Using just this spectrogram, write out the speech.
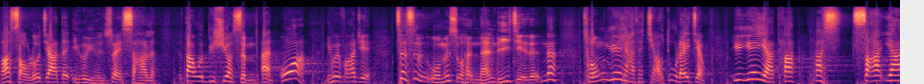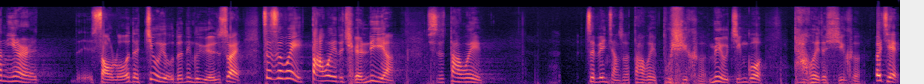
把扫罗家的一个元帅杀了，大卫必须要审判。哇，你会发觉。这是我们所很难理解的。那从约雅的角度来讲，约约雅他他杀亚尼尔、扫罗的旧有的那个元帅，这是为大卫的权利啊。其实大卫这边讲说，大卫不许可，没有经过大卫的许可，而且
